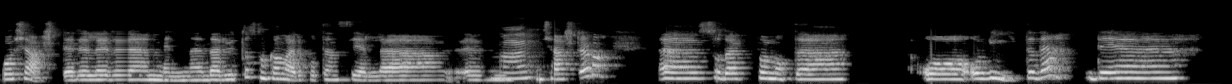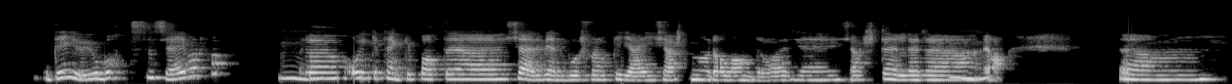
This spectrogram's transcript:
på kjærester eller eh, menn der ute som kan være potensielle eh, kjærester, da. Eh, så det er på en måte Å, å vite det, det, det gjør jo godt, syns jeg i hvert fall. Mm. Uh, og ikke tenke på at uh, kjære vene, hvorfor har ikke jeg kjæreste når alle andre har uh, kjæreste, eller Mm. ja. Um,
